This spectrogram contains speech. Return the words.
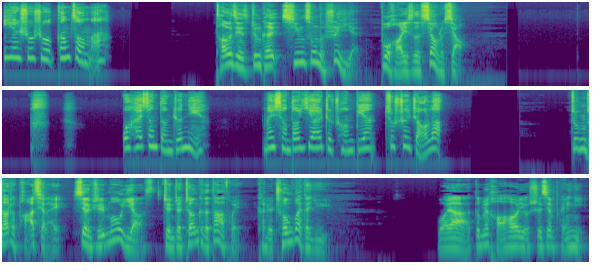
叶叔叔刚走吗？唐静睁开惺忪的睡眼，不好意思笑了笑。我还想等着你，没想到一挨着床边就睡着了。挣扎着爬起来，像只猫一样枕着张克的大腿，看着窗外的雨。我呀，都没好好有时间陪你，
